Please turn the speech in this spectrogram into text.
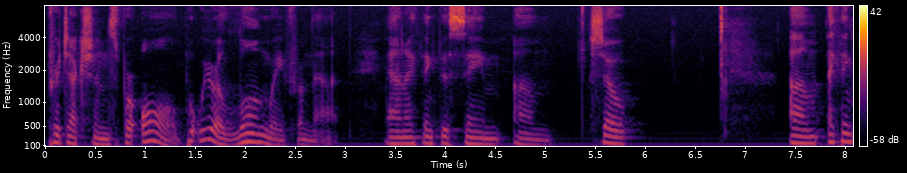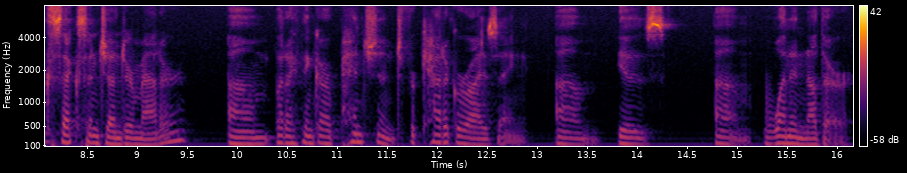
protections for all. But we're a long way from that, and I think the same. Um, so um, I think sex and gender matter, um, but I think our penchant for categorizing um, is um, one another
